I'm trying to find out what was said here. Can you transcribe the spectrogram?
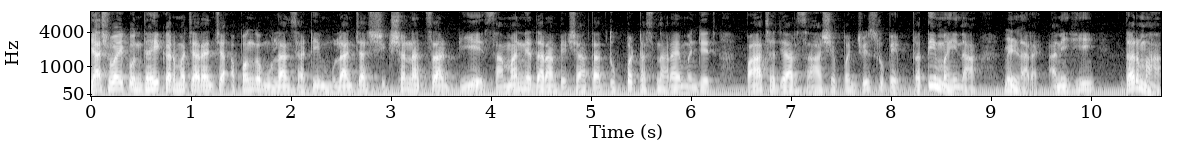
याशिवाय कोणत्याही कर्मचाऱ्यांच्या अपंग मुलांसाठी मुलांच्या शिक्षणाचा डी ए सामान्य दरांपेक्षा आता दुप्पट असणार आहे. म्हणजेच पाच हजार सहाशे पंचवीस रुपये प्रति महिना मिळणार आहे. आणि ही दरमहा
